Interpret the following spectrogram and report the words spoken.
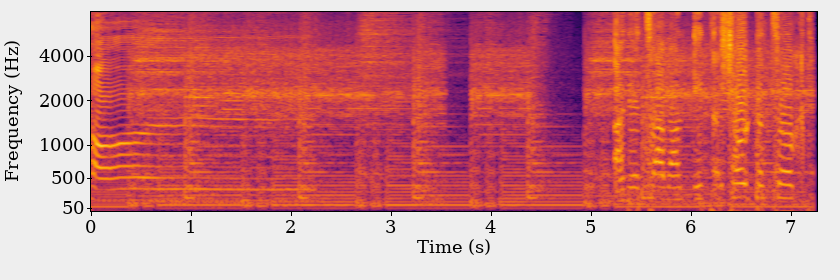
toll. Und jetzt einmal in der Schulter zuckt,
